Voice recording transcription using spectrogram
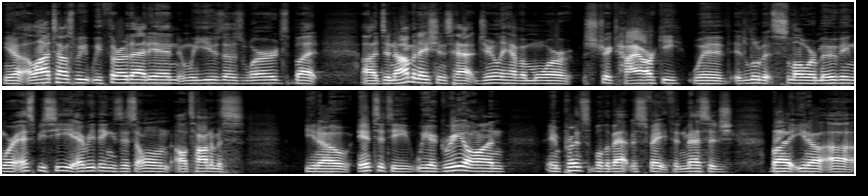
You know, a lot of times we, we throw that in and we use those words, but uh, denominations have, generally have a more strict hierarchy with a little bit slower moving. Where SBC, everything's its own autonomous, you know, entity. We agree on, in principle, the Baptist faith and message. But you know, uh,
